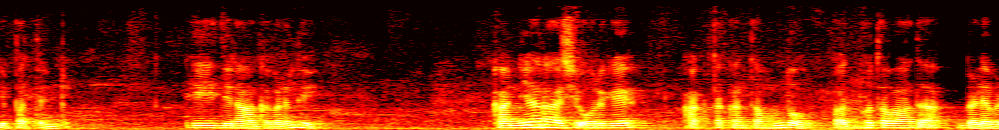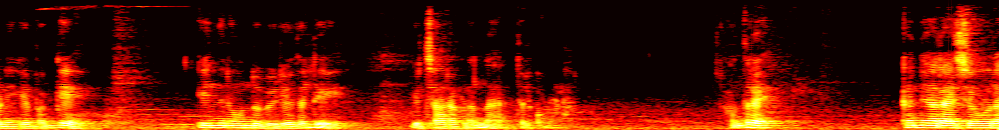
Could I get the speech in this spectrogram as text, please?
ಇಪ್ಪತ್ತೆಂಟು ಈ ದಿನಾಂಕಗಳಲ್ಲಿ ಕನ್ಯಾ ರಾಶಿಯವರಿಗೆ ಆಗ್ತಕ್ಕಂಥ ಒಂದು ಅದ್ಭುತವಾದ ಬೆಳವಣಿಗೆ ಬಗ್ಗೆ ಇಂದಿನ ಒಂದು ವಿಡಿಯೋದಲ್ಲಿ ವಿಚಾರಗಳನ್ನು ತಿಳ್ಕೊಳ್ಳೋಣ. ಅಂದರೆ ಕನ್ಯಾ ರಾಶಿಯವರ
